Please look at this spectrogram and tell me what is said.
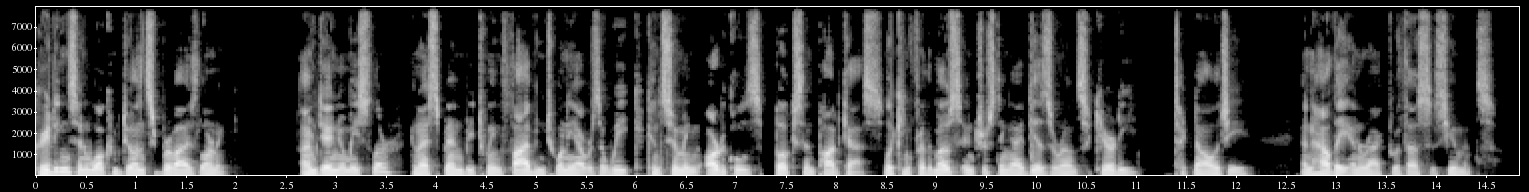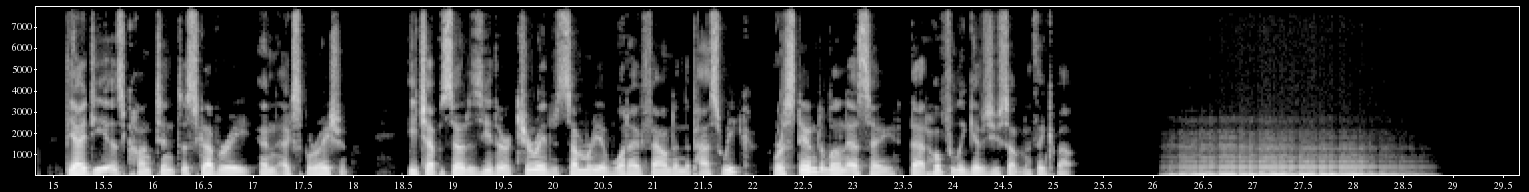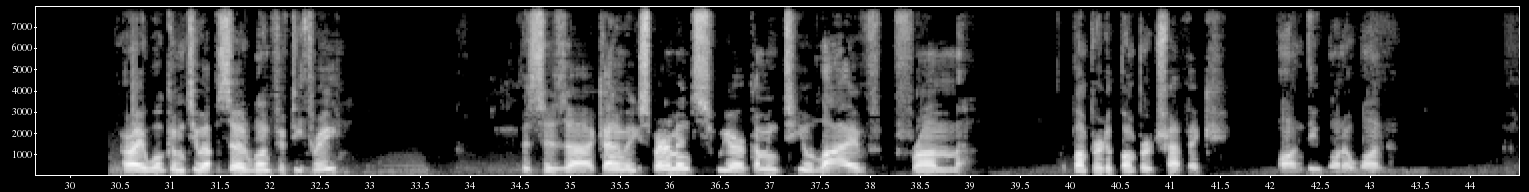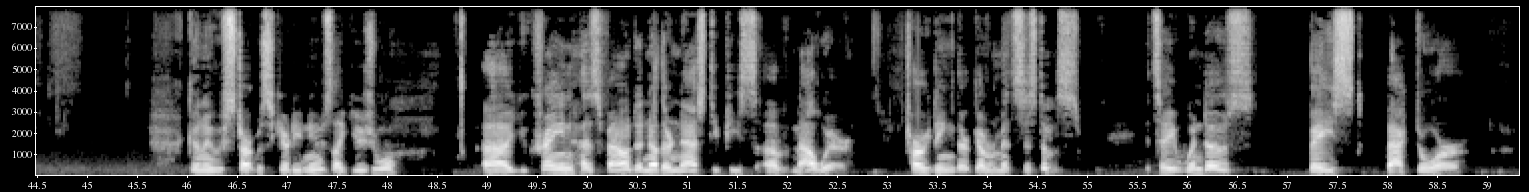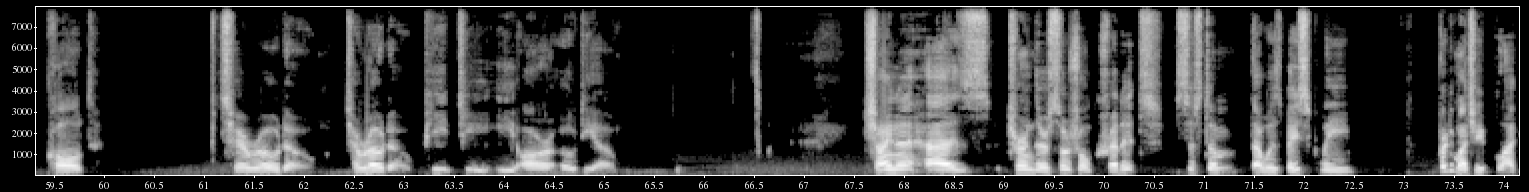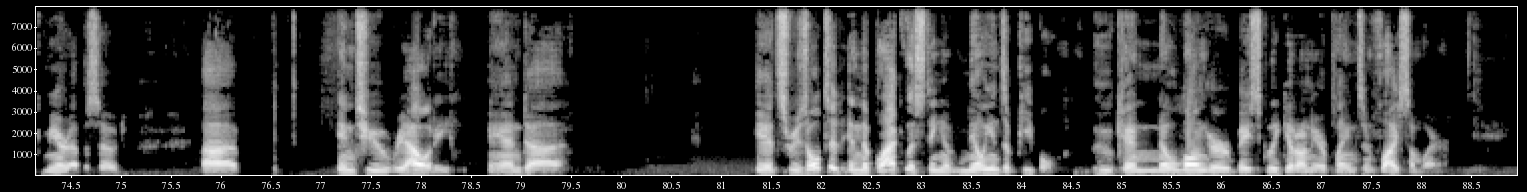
Greetings and welcome to Unsupervised Learning. I'm Daniel Miessler, and I spend between 5 and 20 hours a week consuming articles, books, and podcasts looking for the most interesting ideas around security, technology, and how they interact with us as humans. The idea is content discovery and exploration. Each episode is either a curated summary of what I've found in the past week or a standalone essay that hopefully gives you something to think about. All right, welcome to episode 153. This is uh, kind of an experiment. We are coming to you live from bumper to bumper traffic on the 101. Going to start with security news like usual. Uh, Ukraine has found another nasty piece of malware targeting their government systems. It's a Windows based backdoor called Pterodo, Pterodo, P T E R O D O. China has turned their social credit system, that was basically pretty much a Black Mirror episode, uh, into reality. And uh, it's resulted in the blacklisting of millions of people who can no longer basically get on airplanes and fly somewhere.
